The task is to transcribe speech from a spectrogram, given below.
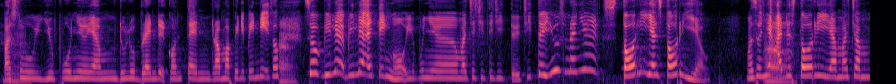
Lepas tu hmm. you punya yang dulu branded content drama pendek-pendek tu. Ha. So bila bila I tengok you punya macam cerita-cerita, cerita you sebenarnya story yang story tau. Maksudnya ha. ada story yang macam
